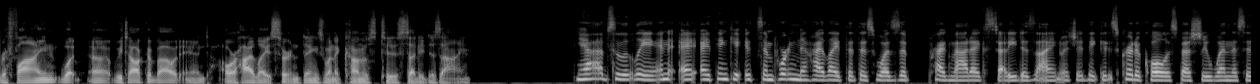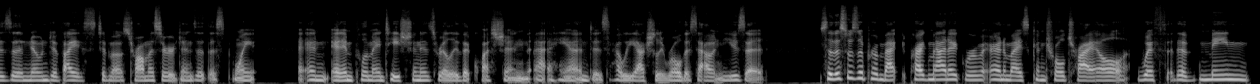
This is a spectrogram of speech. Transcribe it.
refine what uh, we talk about and or highlight certain things when it comes to study design. Yeah, absolutely. And I, I, think it's important to highlight that this was a pragmatic study design, which I think is critical, especially when this is a known device to most trauma surgeons at this point. And, and implementation is really the question at hand is how we actually roll this out and use it. So this was a pragmatic randomized control trial with the main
